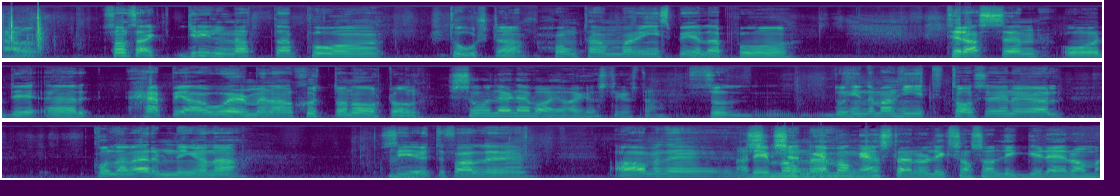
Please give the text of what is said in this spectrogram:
ja. Ja. Som sagt, grillnatta på torsdag. Hometown Marine spelar på terrassen och det är happy hour mellan 17 och 18. Så lär det vara ja, just det. Just det. Så då hinner man hit, ta sig en öl, kolla värmningarna, se Mm. utifall... eh, Ja men... eh, Ja, det är känna- många, många hästar och liksom som ligger där om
